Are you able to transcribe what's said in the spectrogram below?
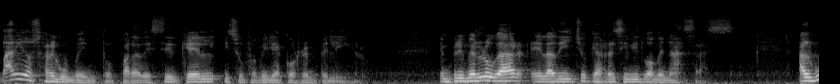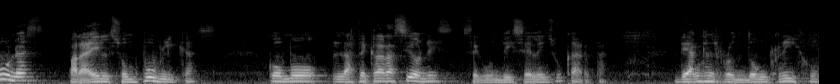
varios argumentos para decir que él y su familia corren peligro. En primer lugar, él ha dicho que ha recibido amenazas. Algunas, para él, son públicas, como las declaraciones, según dice él en su carta, de Ángel Rondón Rijo,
